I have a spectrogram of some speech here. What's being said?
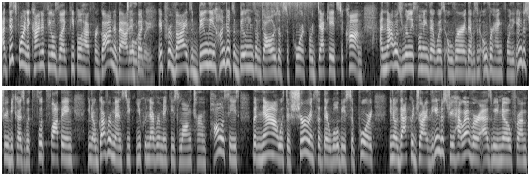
at this point it kind of feels like people have forgotten about totally. it, but it provides billion, hundreds of billions of dollars of support for decades to come. And that was really something that was over that was an overhang for the industry because with flip-flopping, you know, governments, you, you could never make these long-term policies. But now with assurance that there will be support, you know, that could drive the industry. However, as we know from,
